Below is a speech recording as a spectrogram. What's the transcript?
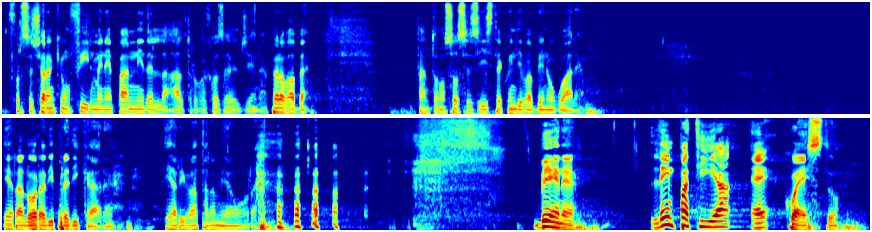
Forse c'era anche un film nei panni dell'altro, qualcosa del genere, però vabbè, tanto non so se esiste, quindi va bene uguale. Era l'ora di predicare, è arrivata la mia ora. bene, l'empatia è questo.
